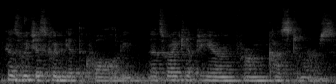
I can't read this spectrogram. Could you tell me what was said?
because we just couldn't get the quality. That's what I kept hearing from customers,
